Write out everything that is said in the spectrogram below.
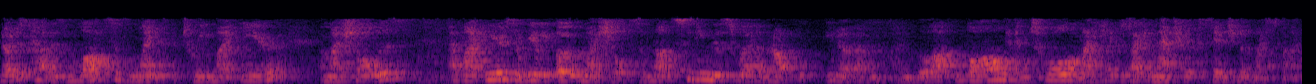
Notice how there's lots of length between my ear and my shoulders and my ears are really over my shoulders. I'm not sitting this way. I'm not, you know, I'm, I'm long and tall, and my head is like a natural extension of my spine.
